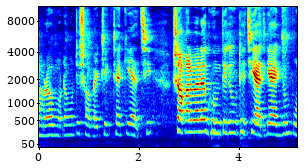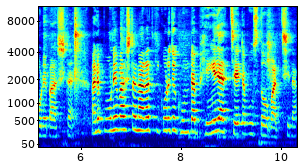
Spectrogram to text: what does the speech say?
আমরাও মোটামুটি সবাই ঠিকঠাকই আছি। সকালবেলা ঘুম থেকে উঠেছি আজকে একদম পৌনে পাঁচটায়। মানে পৌনে পাঁচটা নাগাদ কি করে যে ঘুমটা ভেঙে যাচ্ছে এটা বুঝতেও পারছি না।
